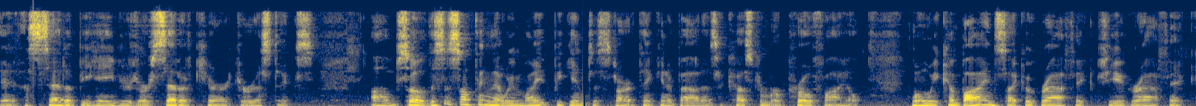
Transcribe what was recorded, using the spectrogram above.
a set of behaviors or set of characteristics. Um, so this is something that we might begin to start thinking about as a customer profile. When we combine psychographic, geographic,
